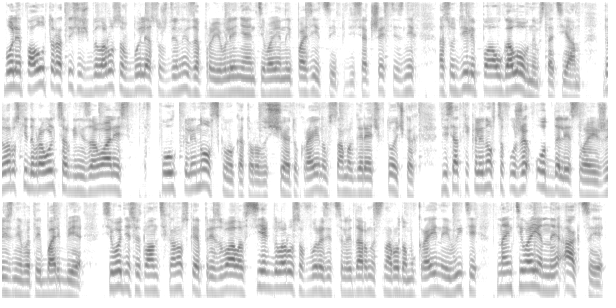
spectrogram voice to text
Более полутора тысяч белорусов были осуждены за проявление антивоенной позиции. 56 из них осудили по уголовным статьям. Белорусские добровольцы организовались в полк Калиновского, который защищает Украину в самых горячих точках. Десятки калиновцев уже отдали свои жизни в этой борьбе. Сегодня Светлана Тихановская призвала всех белорусов выразить солидарность с народом Украины и выйти на антивоенные акции.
